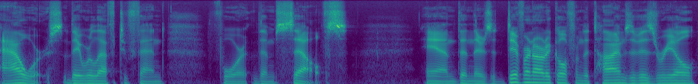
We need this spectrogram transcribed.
hours. They were left to fend for themselves. And then there's a different article from the Times of Israel,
